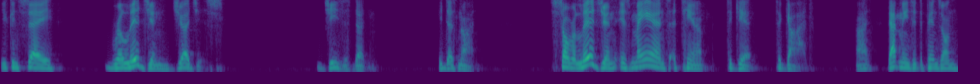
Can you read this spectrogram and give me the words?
You can say, religion judges. Jesus doesn't. He does not. So religion is man's attempt to get to God. All right? That means it depends on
